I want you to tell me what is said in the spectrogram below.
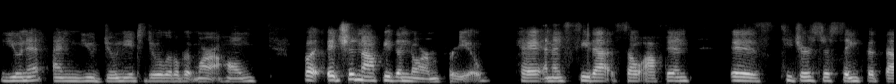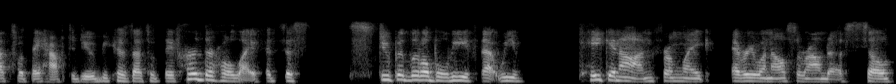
unit and you do need to do a little bit more at home, but it should not be the norm for you. Okay. And I see that so often is teachers just think that that's what they have to do because that's what they've heard their whole life. It's this stupid little belief that we've taken on from like everyone else around us. So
